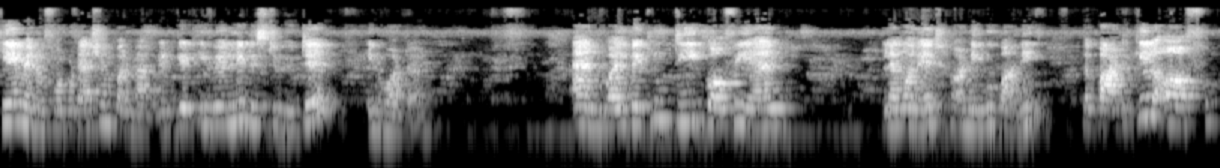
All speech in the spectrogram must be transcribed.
KMnO4 potassium permanganate get evenly distributed in water. And while making tea, coffee and lemonade or nimbu pani, the particle of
